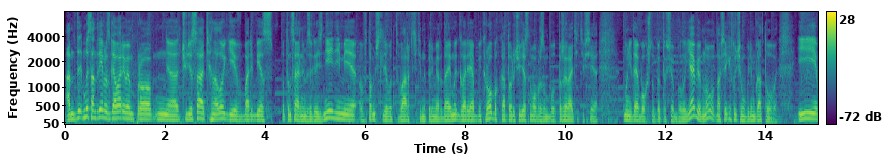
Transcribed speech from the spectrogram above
Анд- Мы с Андреем разговариваем про э, чудеса технологии в борьбе с потенциальными загрязнениями, в том числе вот в Арктике, например, да, и мы говорили об микробах, которые чудесным образом будут пожирать эти все, ну, не дай бог, чтобы это все было явью, но на всякий случай мы будем готовы. И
